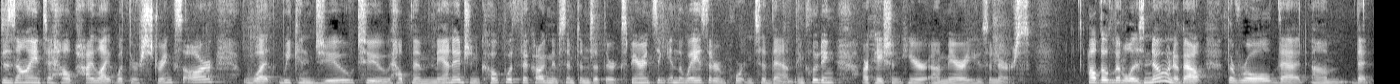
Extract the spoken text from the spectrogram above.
designed to help highlight what their strengths are, what we can do to help them manage and cope with the cognitive symptoms that they're experiencing in the ways that are important to them, including our patient here, uh, Mary, who's a nurse although little is known about the role that um, that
